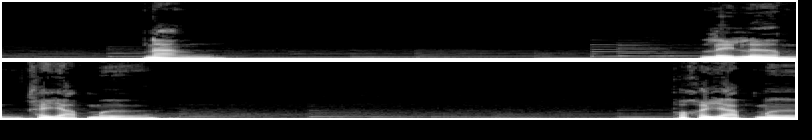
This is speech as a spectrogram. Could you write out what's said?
ำนั่ง เลยเริ่มขยับมือ พอขยับมือ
